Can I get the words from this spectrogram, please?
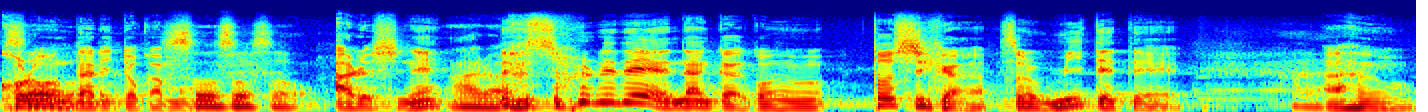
転んだりとかもそうそうそう。あるしね。それでなんかこのトシがそれを見てて、はあの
